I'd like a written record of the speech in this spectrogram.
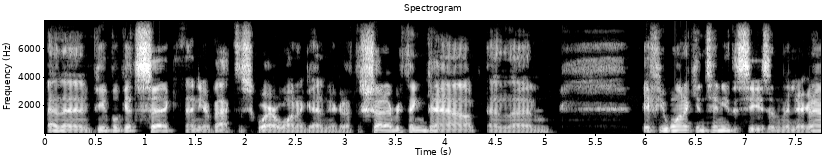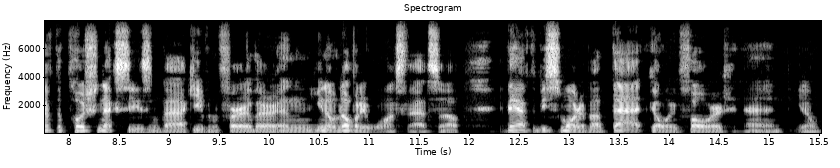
and then people get sick, then you're back to square one again. You're gonna have to shut everything down, and then if you want to continue the season, then you're going to have to push next season back even further. And, you know, nobody wants that. So they have to be smart about that going forward. And, you know,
